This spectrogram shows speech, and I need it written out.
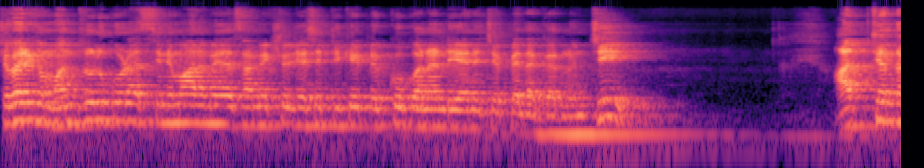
చివరికి మంత్రులు కూడా సినిమాల మీద సమీక్షలు చేసి టికెట్లు ఎక్కువ కొనండి అని చెప్పే దగ్గర నుంచి అత్యంత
